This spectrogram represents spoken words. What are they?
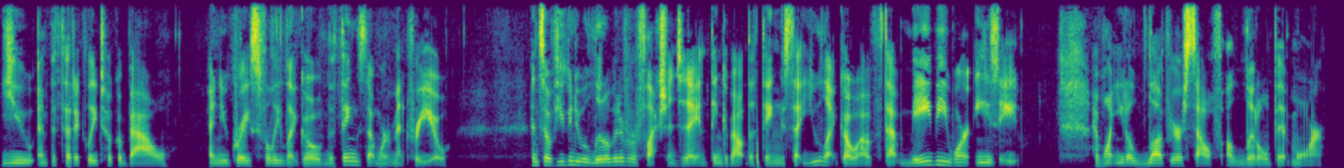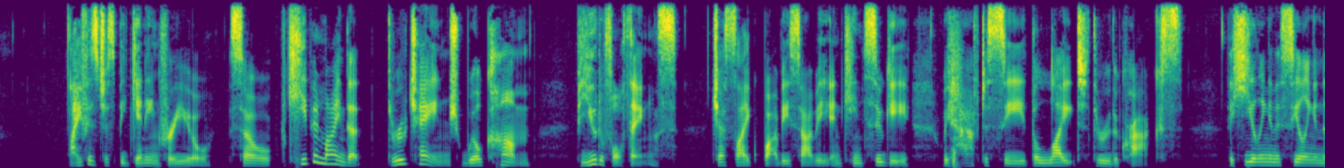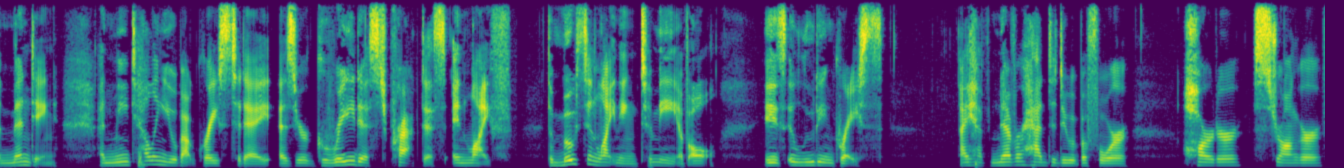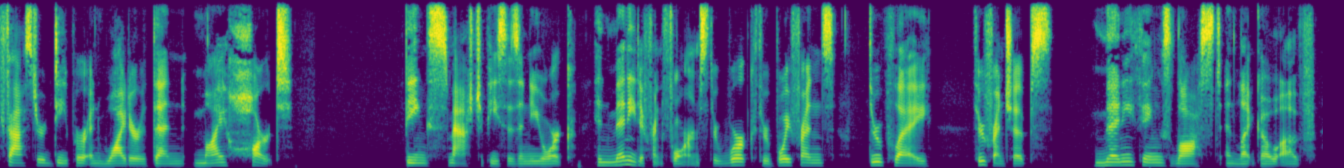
you empathetically took a bow, and you gracefully let go of the things that weren't meant for you. And so, if you can do a little bit of reflection today and think about the things that you let go of that maybe weren't easy, I want you to love yourself a little bit more. Life is just beginning for you. So, keep in mind that through change will come beautiful things. Just like wabi sabi and kintsugi, we have to see the light through the cracks the healing and the sealing and the mending, and me telling you about grace today as your greatest practice in life, the most enlightening to me of all, is eluding grace. I have never had to do it before harder, stronger, faster, deeper, and wider than my heart being smashed to pieces in New York in many different forms through work, through boyfriends, through play, through friendships, many things lost and let go of.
